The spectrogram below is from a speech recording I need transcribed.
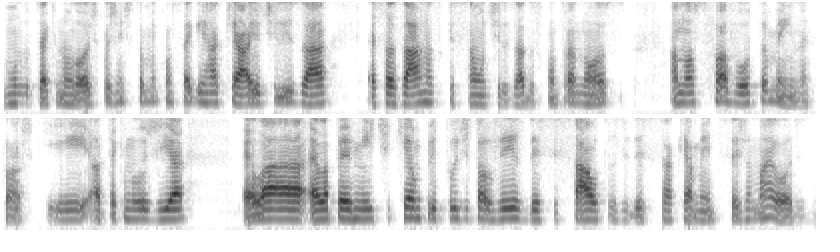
no mundo tecnológico, a gente também consegue hackear e utilizar essas armas que são utilizadas contra nós a nosso favor também, né? Eu acho que a tecnologia ela, ela permite que a amplitude, talvez, desses saltos e desses hackeamentos sejam maiores.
